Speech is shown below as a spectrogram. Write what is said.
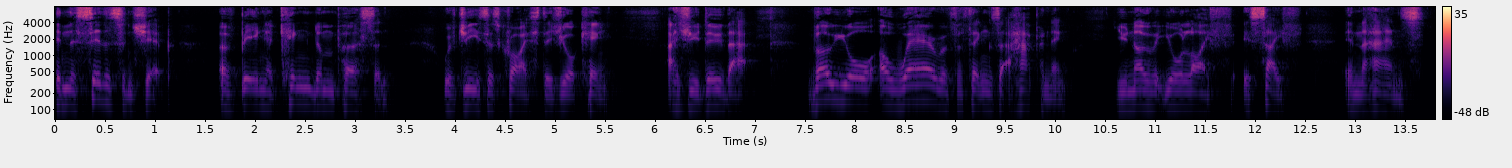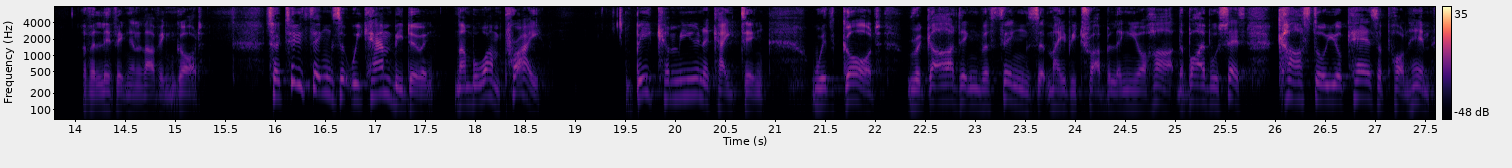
in the citizenship of being a kingdom person with Jesus Christ as your king. As you do that, though you're aware of the things that are happening, you know that your life is safe in the hands of a living and loving God. So, two things that we can be doing. Number one, pray. Be communicating with God regarding the things that may be troubling your heart. The Bible says, cast all your cares upon Him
